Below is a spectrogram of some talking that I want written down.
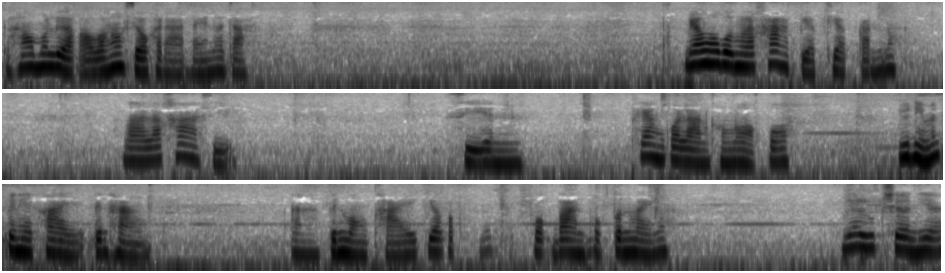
ก็เฮามาเลือกเอาว่าเฮาเสียวขนาดไหนเนาะจ้ะแมวมาเบิ่งราคาเปรียบเทียบกันเนาะว่าราคาสีสีเอันแพงกว่าร้านของนอกปะอยู่นี่มันเป็นไข่เป็นห่าง อ่า เป็นหมองขายเกี่ยวกับพวกบ้านพวกต้นไม้เนาะเยอะลูกเชิญเฮีย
